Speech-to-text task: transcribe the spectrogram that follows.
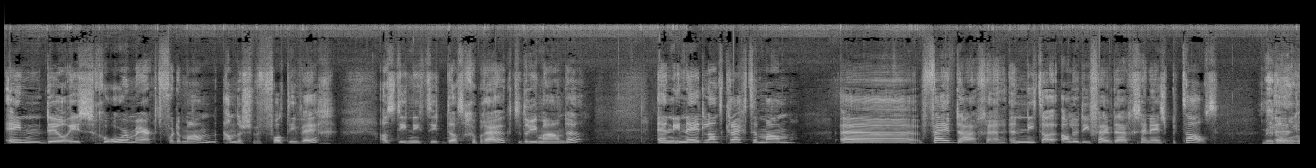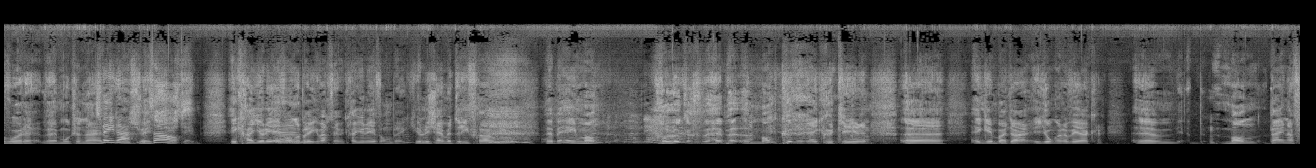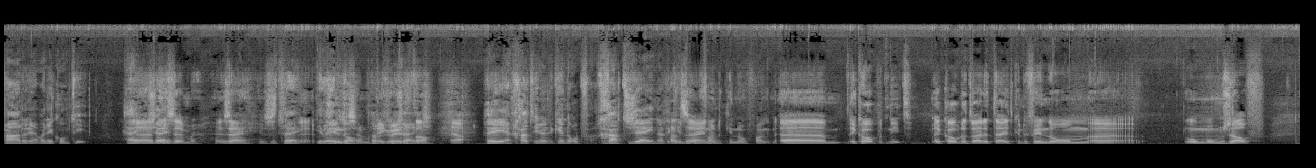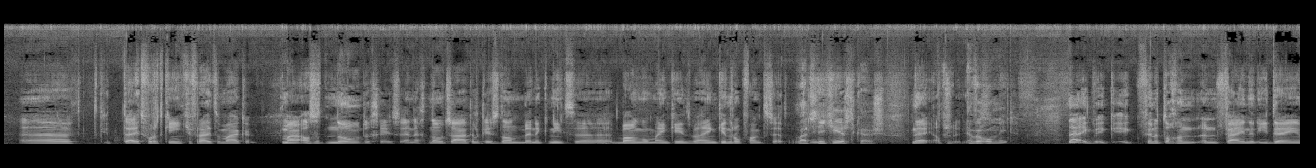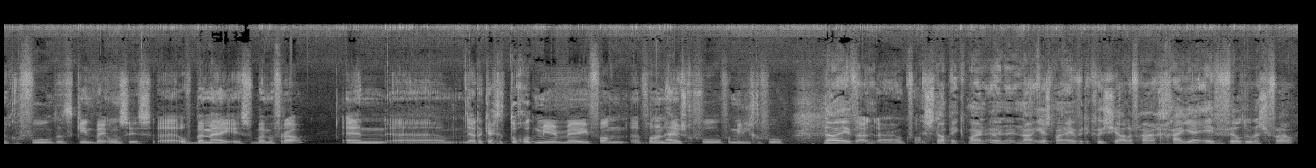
Eén deel is geoormerkt voor de man, anders valt die weg. Als die niet die- dat gebruikt, drie maanden. En in Nederland krijgt de man eh, vijf dagen. En niet al- alle die vijf dagen zijn eens betaald. Met Eh, andere woorden, wij moeten naar het Zweedse betaald. systeem. Ik ga jullie even Ehm. onderbreken. Wacht even, ik ga jullie even onderbreken. Jullie zijn met drie vrouwen hier. We hebben één man. Gelukkig, we hebben een man kunnen recruteren. Eh Engin Baydar, een jongerenwerker. Ehm, man, bijna vader, hè? Wanneer komt hij? Hij, Eh, zij? december. Zij is het. Zij. eh, Je weet het al. december. dat Ik weet het zij al. Ja. Hey, en gaat hij naar de kinderopvang? Gaat zij naar de Gaat zij kinderopvang? naar de kinderopvang? Ehm, ik hoop het niet. Ik hoop dat wij de tijd kunnen vinden om, eh, om, om zelf eh, tijd voor het kindje vrij te maken. Maar als het nodig is en echt noodzakelijk is... dan ben ik niet eh, bang om mijn kind bij een kinderopvang te zetten. Maar het is niet je eerste keus. Nee, absoluut niet. En waarom niet? Nee, ik, ik, ik vind het toch een, een fijner idee, een gevoel... dat het kind bij ons is, eh, of bij mij is, of bij mijn vrouw. En ehm, ja, dan krijg je toch wat meer mee van, eh, van een huisgevoel, familiegevoel. Nou, even, Nou, daar ook van. snap ik. Maar eh, nou eerst maar even de cruciale vraag. Ga jij evenveel doen als je vrouw?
